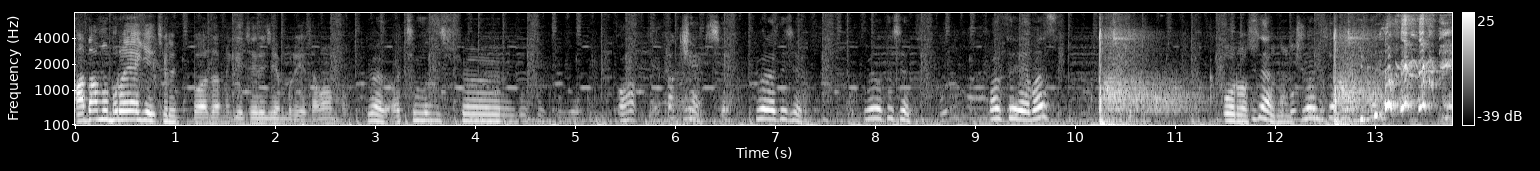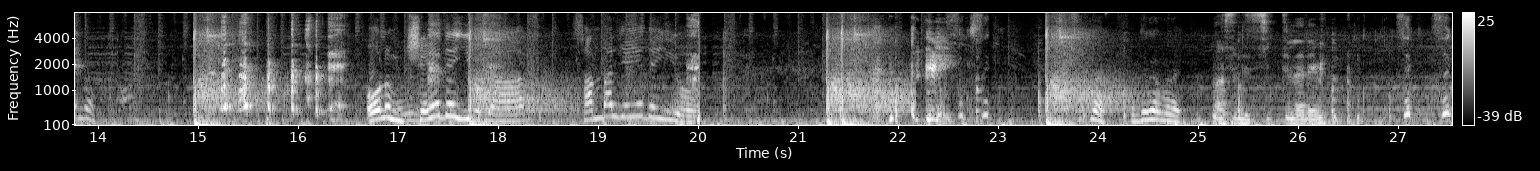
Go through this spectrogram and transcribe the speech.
Adamı buraya getirin. Bu adamı getireceğim buraya tamam mı? Güven açımızı şöyle tutacağız. Aha Bak şey. güven ateş et. Güven ateş et. Bas T'ye bas. Güzel. Orospunun Güven çocuğu. Oğlum şeye değiyor ya. Sandalyeye değiyor. Sık sık. Sıkma. Öldürüyorum bunu. Nasıl siktiler evi? Sık sık.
